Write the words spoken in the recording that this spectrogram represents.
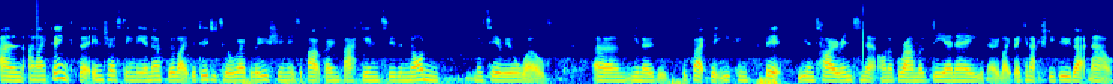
And and I think that interestingly enough, the like the digital revolution is about going back into the non-material world um, you know the, the fact that you can fit the entire internet on a gram of DNA you know like they can actually do that now.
